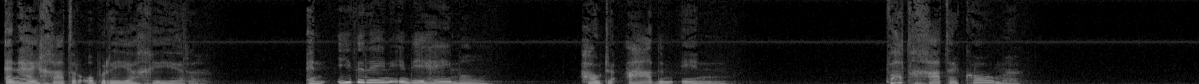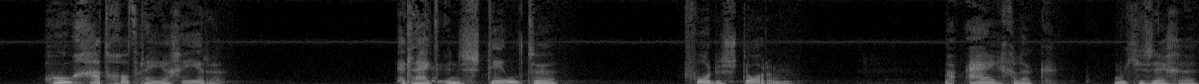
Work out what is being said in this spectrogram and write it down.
en Hij gaat erop reageren. En iedereen in die hemel houdt de adem in. Wat gaat er komen? Hoe gaat God reageren? Het lijkt een stilte voor de storm. Maar eigenlijk moet je zeggen,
